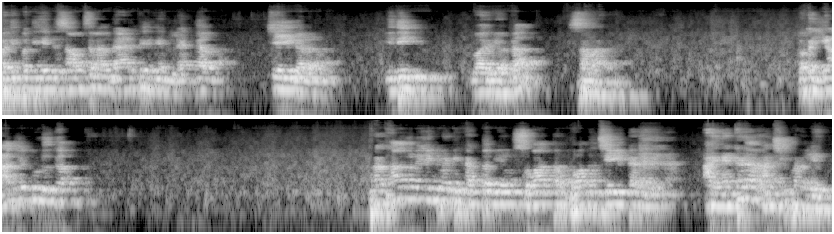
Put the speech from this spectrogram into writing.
పది పదిహేను సంవత్సరాలు దాటితే నేను లెక్కలను చేయగలను. ఇది వారి యొక్క సమాధానం. ఒక యాజకుడుగా ప్రధానమైనటువంటి కర్తవ్యం స్వార్థ బోధ చేయటానికి ఆయన ఎక్కడా రాజీ పడలేదు.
